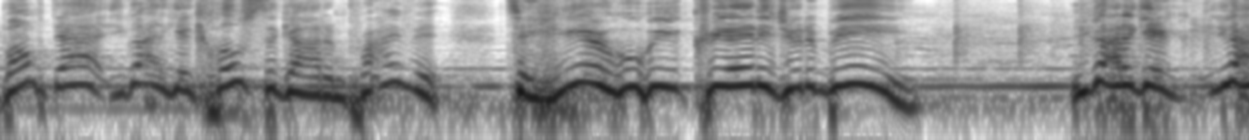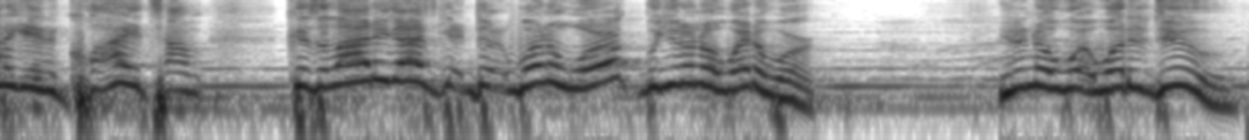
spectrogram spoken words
Bump that. You got to get close to God in private to hear who He created you to be. You got to get you got to get in quiet time because a lot of you guys want to work, but you don't know where to work. You don't know what, what to do.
